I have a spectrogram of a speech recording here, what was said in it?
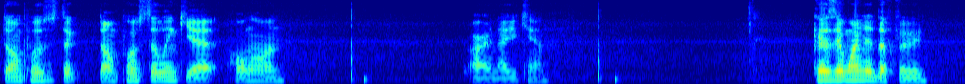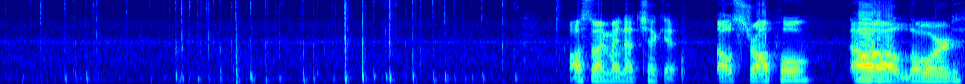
Don't post the don't post the link yet. Hold on. All right, now you can. Cuz it wanted the food. Also, I might not check it. Oh, straw poll. Oh, lord.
